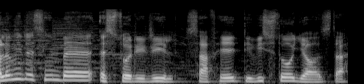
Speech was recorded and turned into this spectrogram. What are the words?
حالا می‌رسیم به استوری ریل صفحه 211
